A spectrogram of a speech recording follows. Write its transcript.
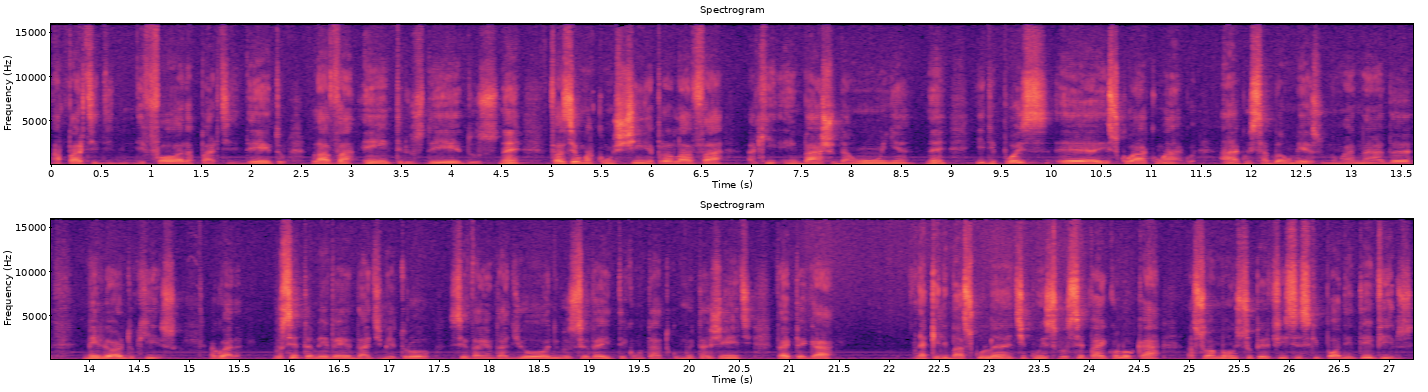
a parte de, de, fora, a parte de dentro, lavar entre os dedos, né? fazer uma conchinha para lavar aqui embaixo da unha, né? e depois é, escoar com água. Água e sabão mesmo, não há nada melhor do que isso. Agora, você também vai andar de metrô, você vai andar de ônibus, você vai ter contato com muita gente, vai pegar naquele basculante, com isso você vai colocar a sua mão em superfícies que podem ter vírus.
